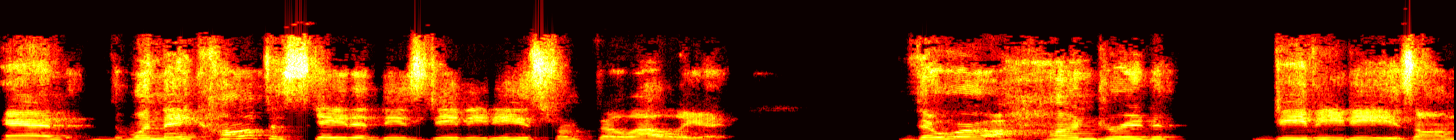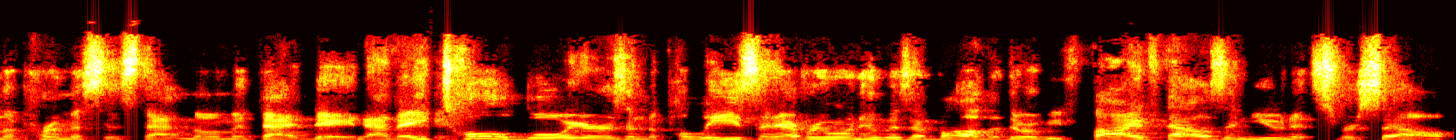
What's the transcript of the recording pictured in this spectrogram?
And when they confiscated these DVDs from Phil Elliott, there were a hundred DVDs on the premises that moment that day. Now they told lawyers and the police and everyone who was involved that there would be 5,000 units for sale.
